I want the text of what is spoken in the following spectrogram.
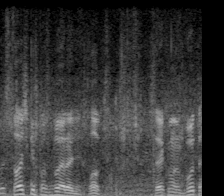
Листочки позбирані, хлопці. Все як має бути.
